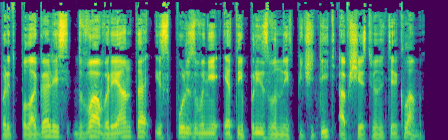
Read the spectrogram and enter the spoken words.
Предполагались два варианта использования этой призванной впечатлить общественности рекламы.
